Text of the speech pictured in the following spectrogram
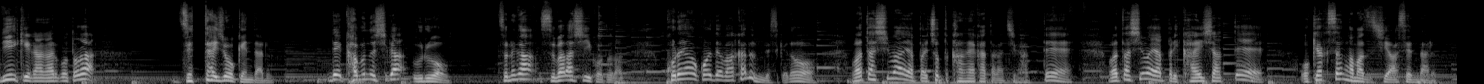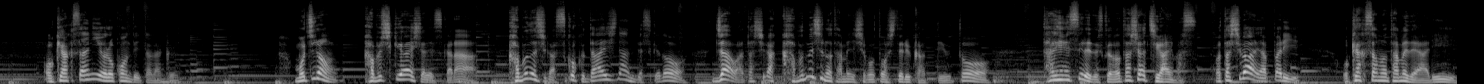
利益が上がることが絶対条件である。で株主が潤う。それが素晴らしいことだ。これはこれでわかるんですけど私はやっぱりちょっと考え方が違って私はやっぱり会社ってお客さんがまず幸せになる。お客さんに喜んでいただく。もちろん株式会社ですから株主がすごく大事なんですけどじゃあ私が株主のために仕事をしてるかっていうと大変失礼ですけど私は違います。私はやっぱりお客さんのためであり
